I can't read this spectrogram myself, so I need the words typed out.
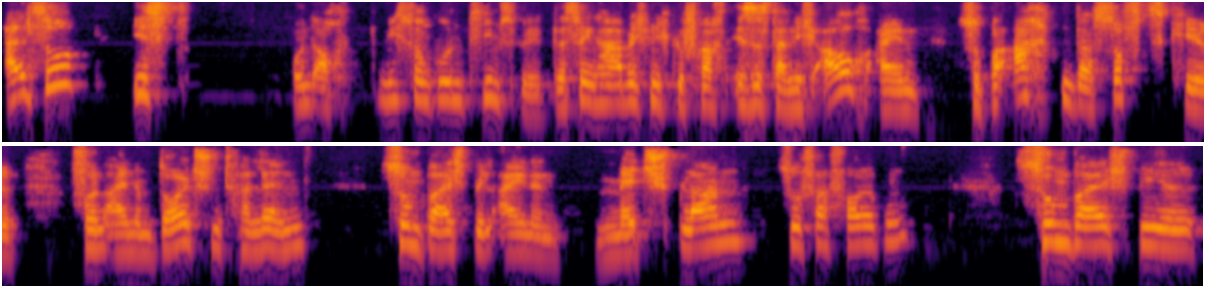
Also ist und auch nicht so ein guten Teamsbild. Deswegen habe ich mich gefragt, ist es da nicht auch ein zu beachtender Softskill von einem deutschen Talent, zum Beispiel einen Matchplan zu verfolgen, zum Beispiel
